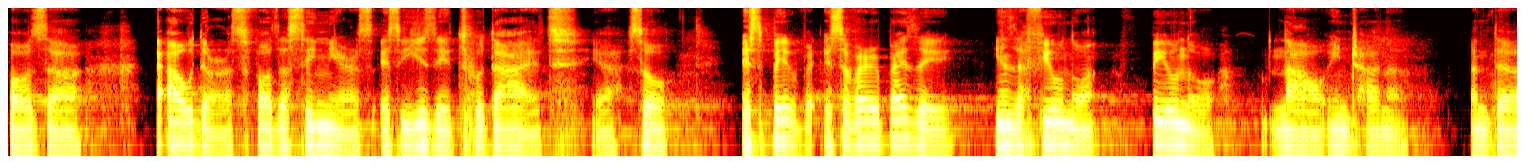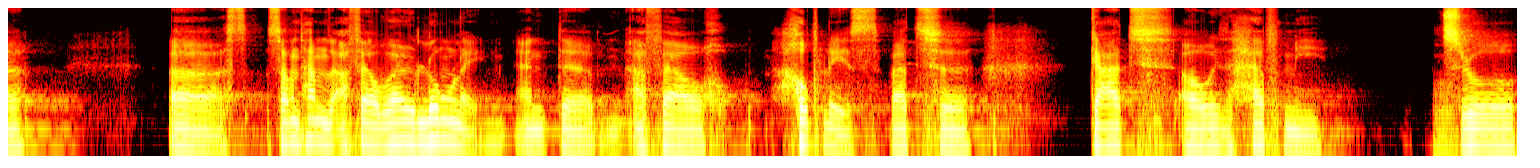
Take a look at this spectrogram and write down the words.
for the elders, for the seniors. It's easy to die. Yeah, so it's it's very busy in the funeral funeral now in China, and. Uh, uh, sometimes I felt very lonely and uh, I felt hopeless, but uh, God always helped me through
